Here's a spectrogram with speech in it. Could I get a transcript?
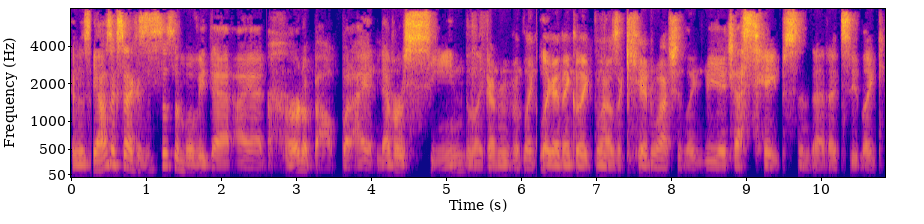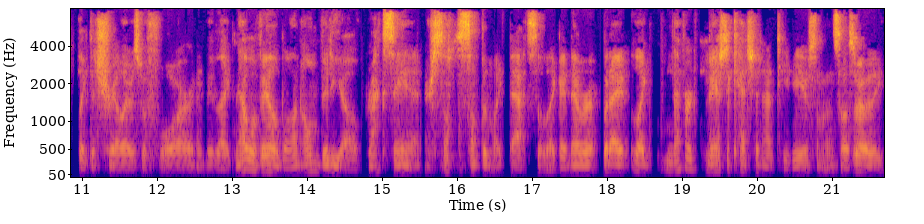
it was. Yeah, I was excited because this is a movie that I had heard about, but I had never seen. Like I remember, like like I think like when I was a kid watching like VHS tapes, and that I'd see like like the trailers before, and it'd be like now available on home video, Roxanne or some, something like that. So like I never, but I like never managed to catch it on TV or something. So I was really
